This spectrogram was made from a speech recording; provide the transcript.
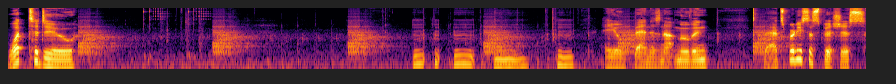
What to do? Mm -mm -mm -mm -mm. Ayo, Ben is not moving. That's pretty suspicious.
